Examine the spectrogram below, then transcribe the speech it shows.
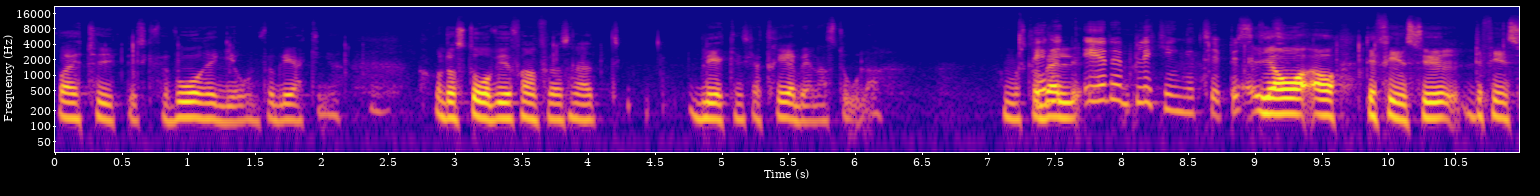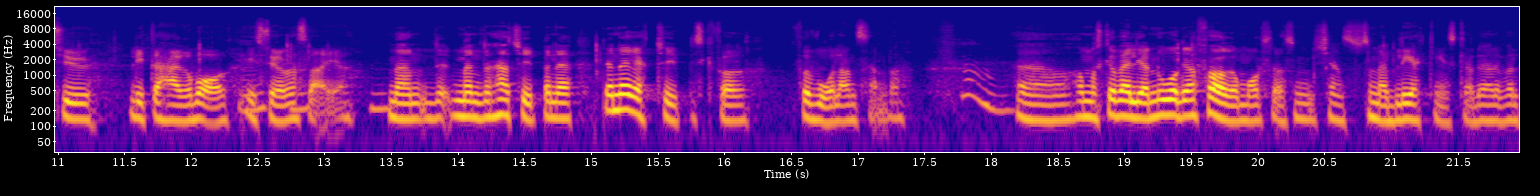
Vad är typiskt för vår region, för Blekinge? Mm. Och då står vi ju framför sådana här blekingska trebenastolar. Är välja- det, är det Blekinge typiskt? Ja, ja det, finns ju, det finns ju lite här och var Mm, i södra Sverige. Men, men den här typen är, den är rätt typisk för, för vår landsända. Mm. Om man ska välja några föremål så som, känns, som är blekingska, då är det väl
